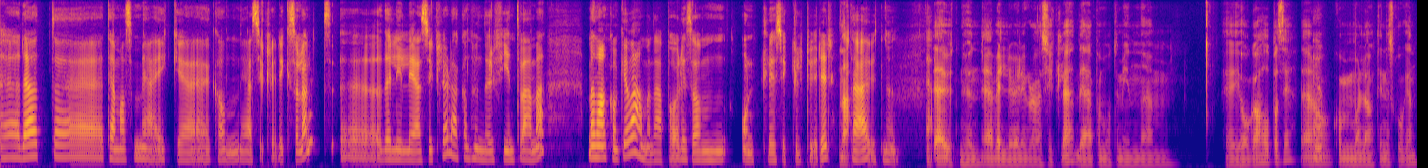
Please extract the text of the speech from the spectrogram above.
Eh, Det er et uh, tema som jeg ikke kan Jeg sykler ikke så langt. Uh, det lille jeg sykler, da kan hunder fint være med. Men han kan ikke være med deg på liksom ordentlige sykkelturer. Nei. Det er uten hund. Ja. Det er uten hund. Jeg er veldig veldig glad i å sykle. Det er på en måte min um, yoga, holdt på å si. Det er å komme man langt inn i skogen.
